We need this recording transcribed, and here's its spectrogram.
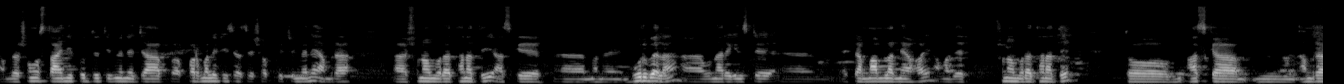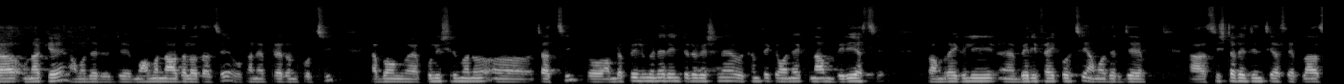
আমরা সমস্ত আইনি পদ্ধতি মেনে যা ফর্মালিটিস আছে সব কিছু মেনে আমরা আহ, সোনামুড়া থানাতেই আজকে মানে ভোরবেলা ওনার এগেনস্টে একটা মামলা নেওয়া হয় আমাদের সোনামুড়া থানাতে। তো আজকে আমরা ওনাকে, আমাদের যে মহামান্য আদালত আছে, ওখানে প্রেরণ করছি এবং পুলিশ রিমান্ডও চাচ্ছি। তো আমরা প্রিলিমিনারি ইন্টারোগেশনে ওইখান থেকে অনেক নাম বেরিয়ে আসছে। তো আমরা এগুলি ভেরিফাই করছি। আমাদের যে সিস্টার এজেন্সি আছে প্লাস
